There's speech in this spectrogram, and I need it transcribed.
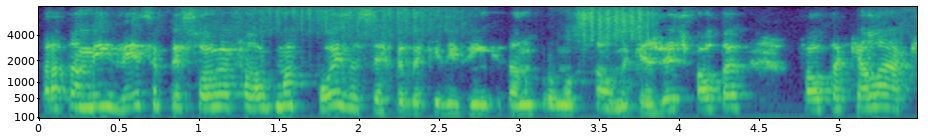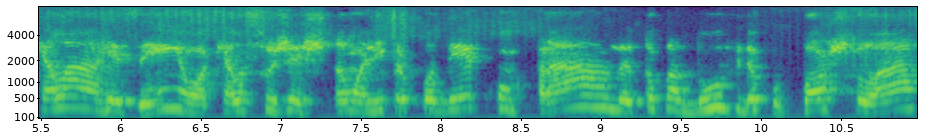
para também ver se a pessoa vai falar alguma coisa acerca daquele vinho que está na promoção, né? Que às vezes falta, falta aquela, aquela resenha ou aquela sugestão ali para poder comprar, eu tô com a dúvida, eu posto lá,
